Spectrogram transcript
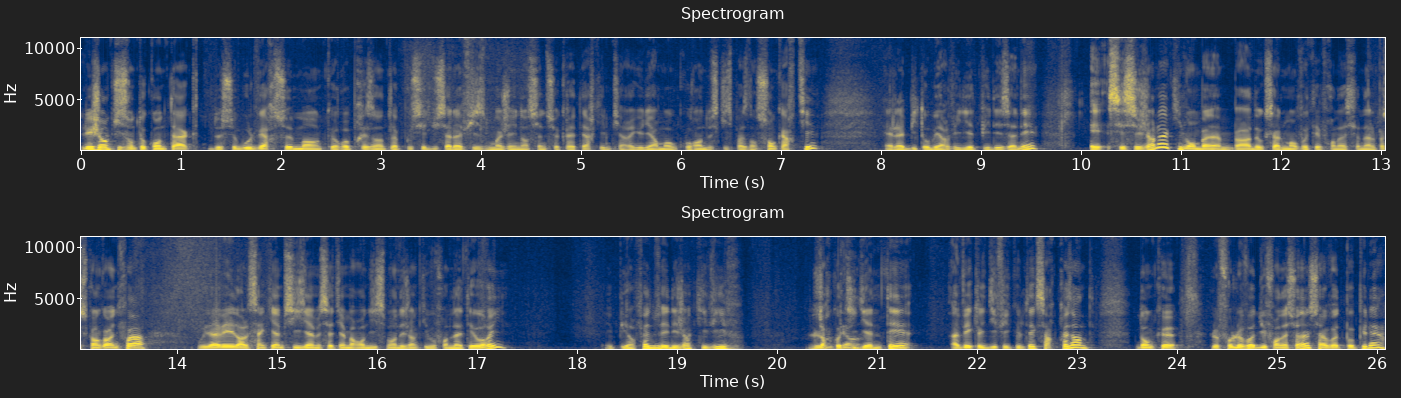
les gens qui sont au contact de ce bouleversement que représente la poussée du salafisme, moi j'ai une ancienne secrétaire qui me tient régulièrement au courant de ce qui se passe dans son quartier, elle habite Aubervilliers depuis des années, et c'est ces gens-là qui vont ben, paradoxalement voter Front National. Parce qu'encore une fois, vous avez dans le 5e, 6e et 7e arrondissement des gens qui vous font de la théorie. Et puis en fait, vous avez des gens qui vivent leur quotidienneté avec les difficultés que ça représente. Donc euh, le, vote du Front National, c'est un vote populaire.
